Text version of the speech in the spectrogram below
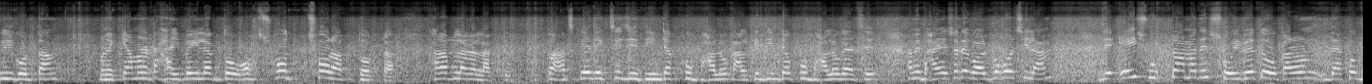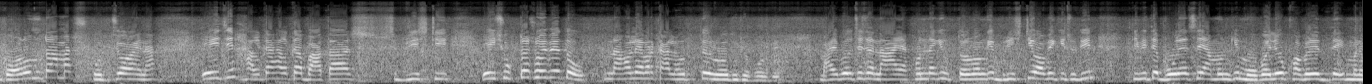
ফিল করতাম। মানে কেমন একটা হাইপাই লাগতো অসহ্য রাখতো একটা, খারাপ লাগা লাগতো। তো আজকে দেখছি যে দিনটা খুব ভালো, কালকের দিনটাও খুব ভালো গেছে। আমি ভাইয়ের সাথে গল্প করছিলাম যে এই সুখটা আমাদের সইবে তো, কারণ দেখো গরমটা আমার সহ্য হয় না। এই যে হালকা হালকা বাতাস, বৃষ্টি, এই সুখটা সইবে তো, না হলে আবার কাল হতে রোদ উঠে পড়বে। ভাই বলছে যে না, এখন নাকি উত্তরবঙ্গে বৃষ্টি হবে কিছুদিন। টিভিতে বলেছে, এমনকি মোবাইলেও খবরের মানে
